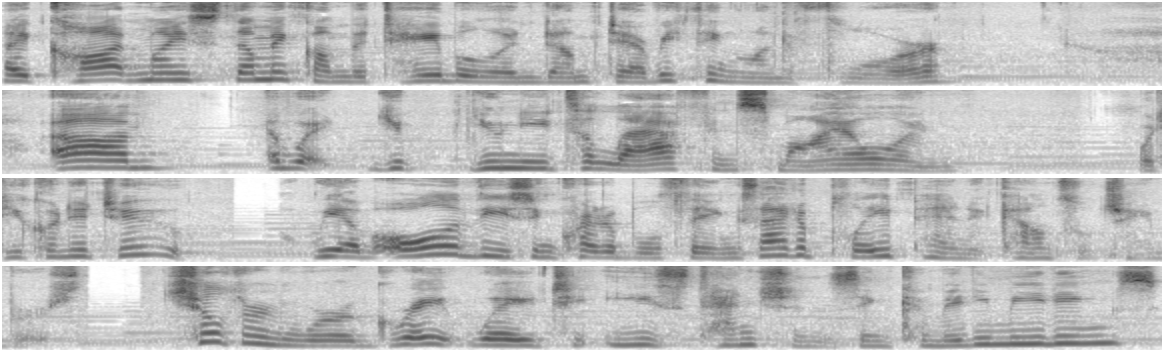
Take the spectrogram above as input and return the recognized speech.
I caught my stomach on the table and dumped everything on the floor. Um, and what, you, you need to laugh and smile, and what are you going to do? We have all of these incredible things. I had a playpen at council chambers. Children were a great way to ease tensions in committee meetings,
